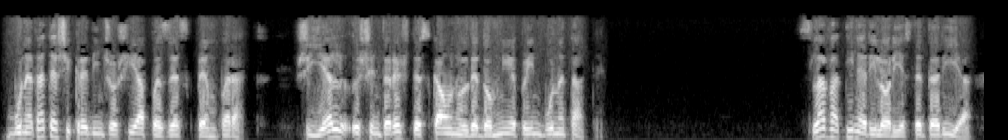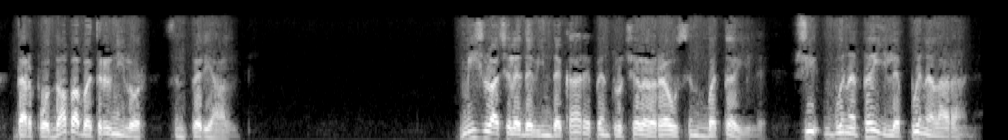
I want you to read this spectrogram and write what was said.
Bunătatea și credincioșia păzesc pe împărat și el își întărește scaunul de domnie prin bunătate. Slava tinerilor este tăria, dar podoaba bătrânilor sunt perii albi. Mijloacele de vindecare pentru cel rău sunt bătăile și vânătăile până la rană.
